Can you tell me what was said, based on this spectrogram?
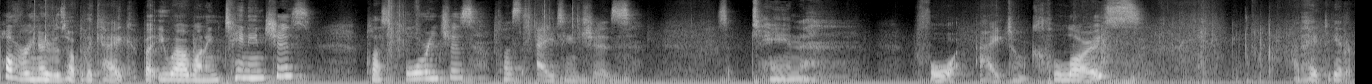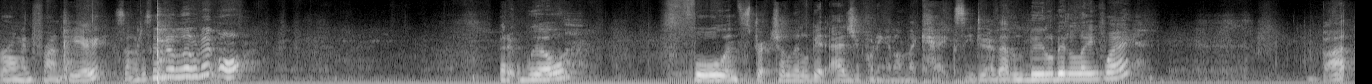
hovering over the top of the cake, but you are wanting 10 inches plus 4 inches plus 8 inches. 10 for 8. I'm close. I'd hate to get it wrong in front of you, so I'm just going to do a little bit more. But it will fall and stretch a little bit as you're putting it on the cake. So you do have that little bit of leeway. But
